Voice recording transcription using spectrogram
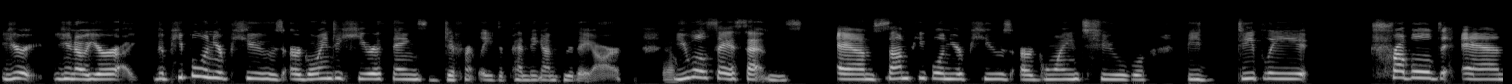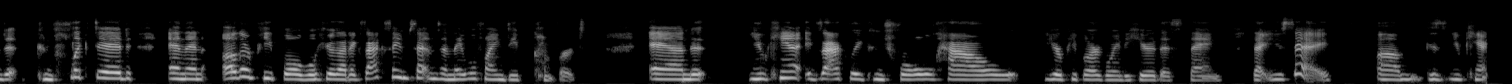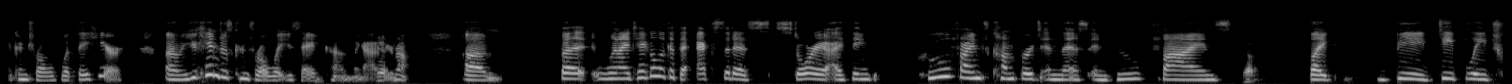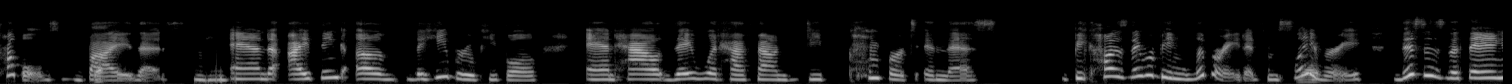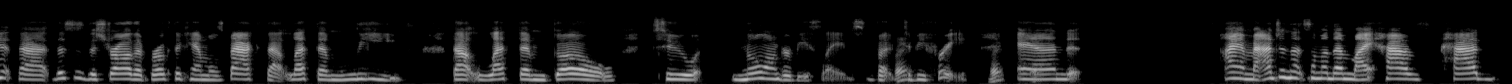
you're you know you're the people in your pews are going to hear things differently depending on who they are Yeah. you will say a sentence and some people in your pews are going to be deeply troubled and conflicted and then other people will hear that exact same sentence and they will find deep comfort. And you can't exactly control how your people are going to hear this thing that you say um because you can't control what they hear. Um you can just control what you say coming out of your mouth. Um but when i take a look at the exodus story i think who finds comfort in this and who finds Yep. like be deeply troubled by this. Mm-hmm. And I think of the Hebrew people and how they would have found deep comfort in this because they were being liberated from slavery. This is the thing that this is the straw that broke the camel's back that let them leave, that let them go to no longer be slaves, but Right. to be free. Right. Right. And I imagine that some of them might have had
